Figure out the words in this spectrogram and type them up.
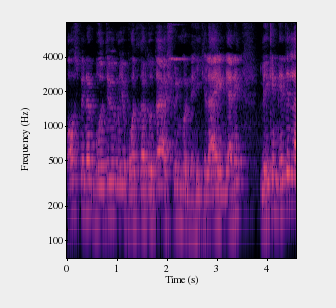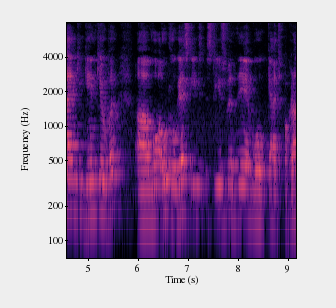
ऑफ़ स्पिनर बोलते हुए मुझे बहुत दर्द होता है। अश्विन को नहीं खिलाया इंडिया ने, लेकिन नेथन लायन की गेंद के ऊपर वो आउट हो गए। स्टीव स्मिथ ने वो कैच पकड़ा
